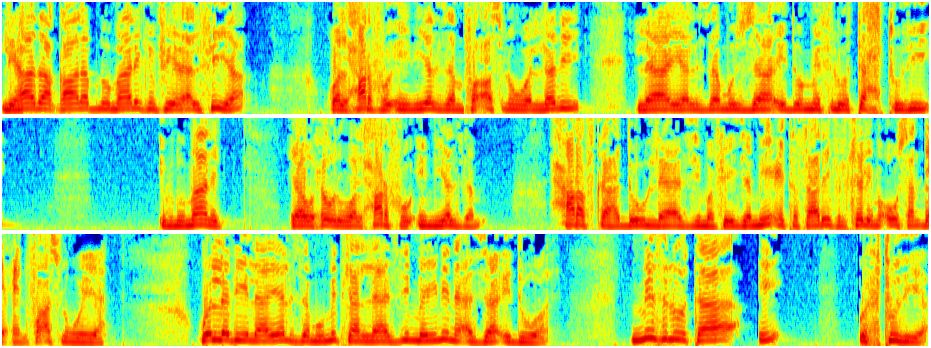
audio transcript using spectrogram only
لهذا قال ابن مالك في الألفية والحرف إن يلزم فأصل والذي لا يلزم الزائد مثل تحت ذي ابن مالك yaa wuxuu iri wاlxarfu in yalzam xarafka haduu laazimo fi jamiici tasaariif اlkalima uusan dhicin fa aslun weeyaan wاladii laa yalzamu midkaan laazimaynina azaa'idu waay mithlu taai uxtudiya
